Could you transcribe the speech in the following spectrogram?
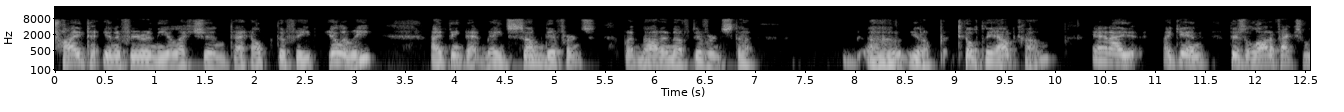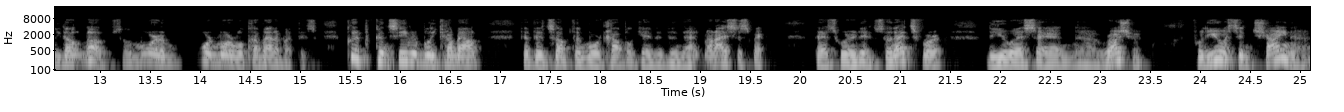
tried to interfere in the election to help defeat Hillary, I think that made some difference, but not enough difference to, uh, you know, tilt the outcome. And I, again, there's a lot of facts we don't know. So more and more and more will come out about this. Could conceivably come out that there's something more complicated than that, but I suspect that's where it is. So that's for the U.S. and uh, Russia. For the U.S. and China,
